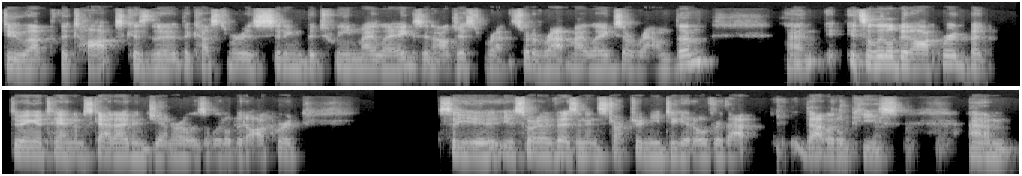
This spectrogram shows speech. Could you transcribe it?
do up the tops because the, the customer is sitting between my legs and I'll just wrap, sort of wrap my legs around them. Um, it's a little bit awkward, but doing a tandem skydive in general is a little bit awkward. So you, you sort of, as an instructor, need to get over that, that little piece. Um,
